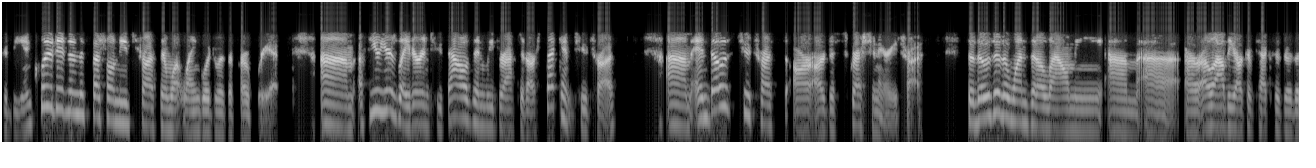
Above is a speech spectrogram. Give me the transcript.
could be included in the special needs trust and what language was appropriate. Um, a few years later, in 2000, we drafted our second two trusts. Um, and those two trusts are our discretionary trusts. So those are the ones that allow me um, uh, or allow the ARC of Texas or the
